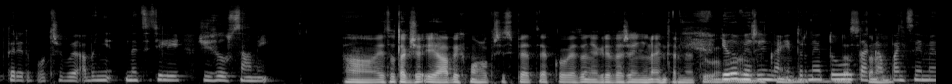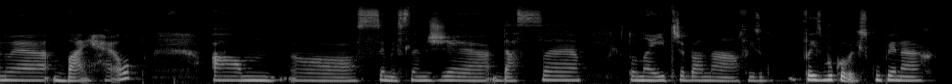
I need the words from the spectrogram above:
které to potřebují, aby necítili, že jsou sami. A je to tak, že i já bych mohl přispět, jako je to někde veřejně na internetu? Je to veřejně na internetu, ta kampaň se jmenuje Buy Help a uh, si myslím, že dá se to najít třeba na Facebook, facebookových skupinách.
